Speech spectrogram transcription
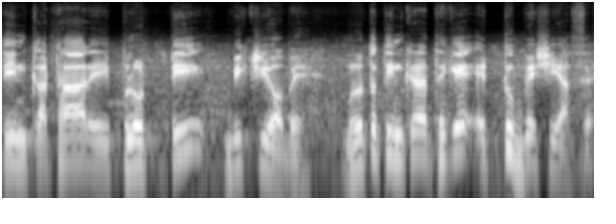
তিন কাঠার এই প্লটটি বিক্রি হবে। মূলত তিন কাঠা থেকে একটু বেশি আছে।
